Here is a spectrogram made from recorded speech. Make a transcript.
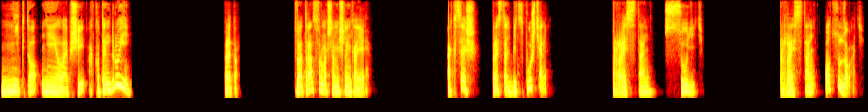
nikto nie je lepší ako ten druhý. Preto. Tvoja transformačná myšlienka je, ak chceš prestať byť spúšťaný, prestaň súdiť prestaň odsudzovať.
